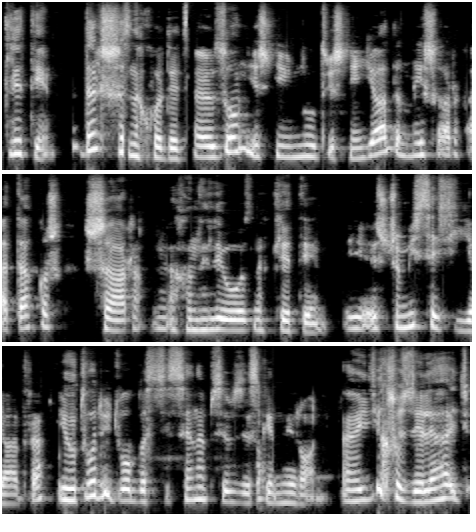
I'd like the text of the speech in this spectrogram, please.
клітин. Далі знаходять зовнішній і внутрішній ядерний шар, а також шар гангліозних клітин, що містять ядра і утворюють в області синапсів зв'язки нейронів. Їх розділяють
